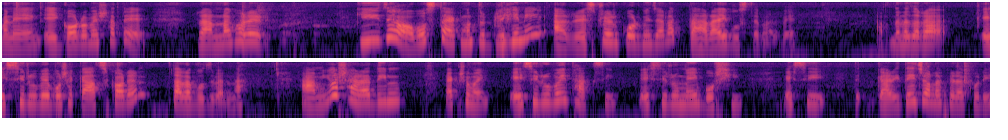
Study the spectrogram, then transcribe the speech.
মানে এই গরমের সাথে রান্নাঘরের কী যে অবস্থা একমাত্র গৃহিণী আর রেস্টুরেন্ট কর্মী যারা, তারাই বুঝতে পারবে। আপনারা যারা এসি রুমে বসে কাজ করেন, তারা বুঝবেন না। আমিও সারাদিন একসময় এসি রুমেই থাকছি এসি রুমেই বসি এসি গাড়িতেই চলাফেরা করি।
